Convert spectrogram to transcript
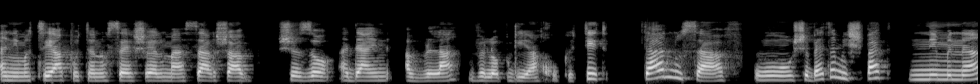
אני מציעה פה את הנושא של מאסר שווא, שזו עדיין עוולה ולא פגיעה חוקתית. צעד נוסף הוא שבית המשפט נמנע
